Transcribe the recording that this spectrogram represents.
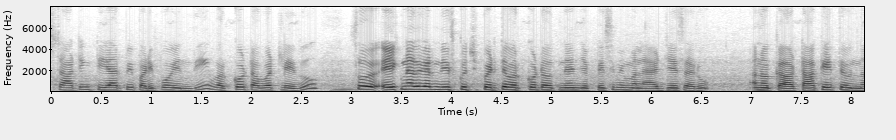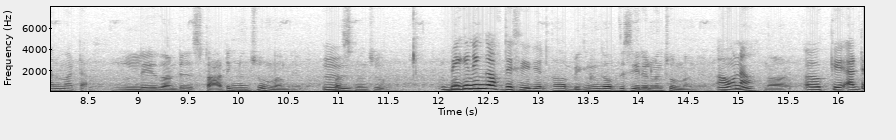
స్టార్టింగ్ టీఆర్పీ పడిపోయింది వర్కౌట్ అవ్వట్లేదు. సో ఏక్నాథ్ గారిని తీసుకొచ్చి పెడితే వర్కౌట్ అవుతుంది అని చెప్పేసి మిమ్మల్ని యాడ్ చేశారు అని ఒక టాక్ అయితే ఉందన్నమాట. లేదు అంటే స్టార్టింగ్ నుంచి ఉన్నాను నేను. ఫస్ట్ నుంచి ఉన్నాను. Beginning of the serial beginning of the serial నుంచి ఉన్నాను నేను. అవునా? ఓకే అంటే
